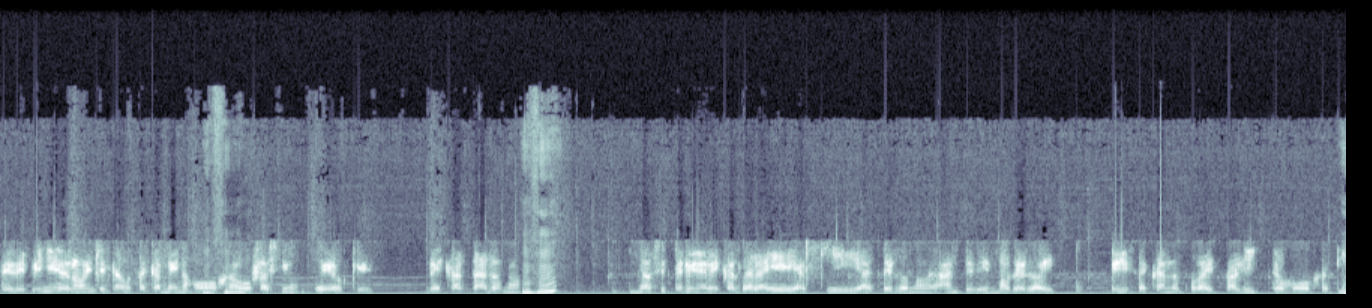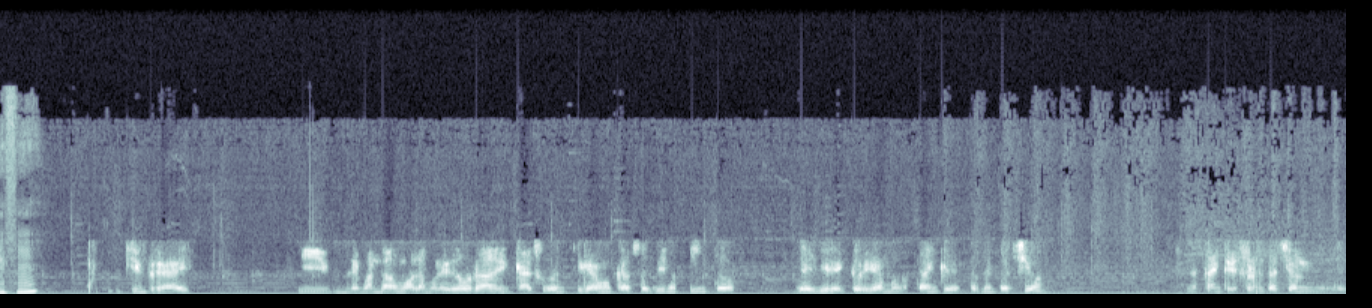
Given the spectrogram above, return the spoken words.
de viñedo, ¿no? Intentamos sacar menos hojas Ujú. o racimos feos que descartarlos, ¿no? No se termina de descartar ahí, aquí hacerlo, ¿no? Antes de moverlo y ir sacando por ahí palitos, hojas que siempre hay. Y le mandamos a la moledora, en caso de, digamos, caso de vino tinto, de ahí directo, digamos, los tanques de fermentación. En los tanques de fermentación eh,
